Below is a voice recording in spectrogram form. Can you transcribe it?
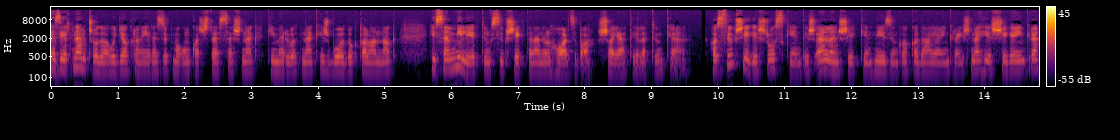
Ezért nem csoda, hogy gyakran érezzük magunkat stresszesnek, kimerültnek és boldogtalannak, hiszen mi léptünk szükségtelenül harcba saját életünkkel. Ha szükséges rosszként és ellenségként nézünk akadályainkra és nehézségeinkre,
